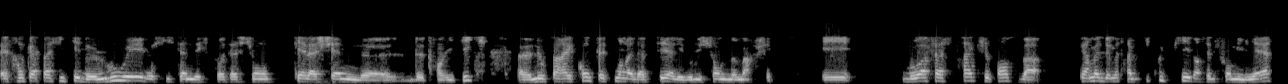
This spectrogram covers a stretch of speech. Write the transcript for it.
être en capacité de louer le système d'exploitation qu'est la chaîne de, de transitique euh, nous paraît complètement adapté à l'évolution de nos marchés. Et Boa Fast Track, je pense, va permettre de mettre un petit coup de pied dans cette fourmilière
